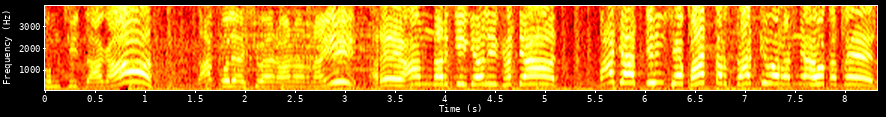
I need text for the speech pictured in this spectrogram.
तुमची जागा दाखवल्याशिवाय राहणार नाही. अरे आमदारकी गेली खड्ड्यात. माझ्या तीनशे बहात्तर जातीवर अन्याय होत असेल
